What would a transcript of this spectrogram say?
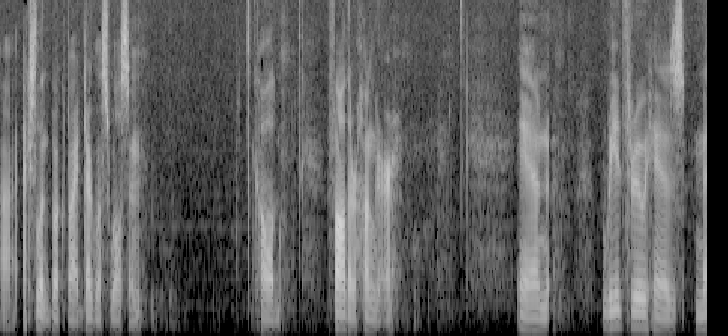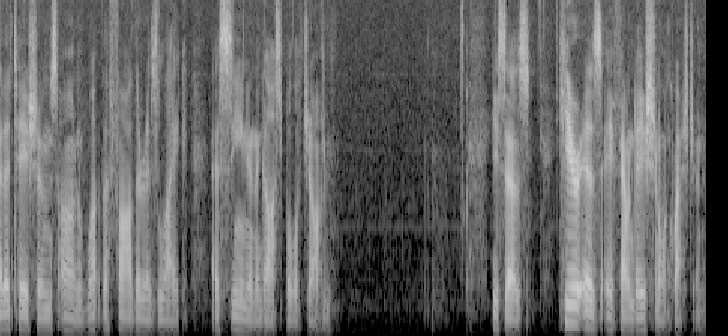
uh, excellent book by Douglas Wilson called Father Hunger, and read through his meditations on what the Father is like as seen in the Gospel of John. He says, Here is a foundational question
